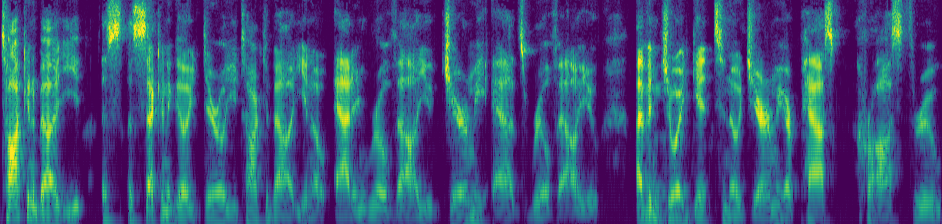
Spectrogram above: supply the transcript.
talking about a, a second ago, Darrell. You talked about you know adding real value. Jeremy adds real value. I've mm-hmm. enjoyed getting to know Jeremy. Our paths crossed through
